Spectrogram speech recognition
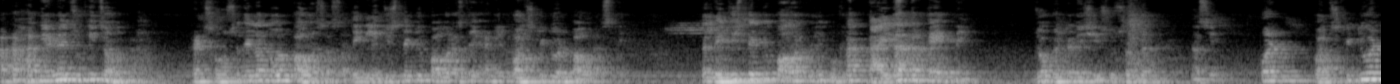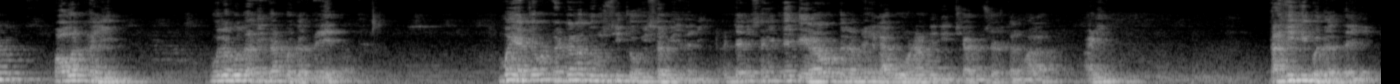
आता हा निर्णय चुकीचा होता कारण संसदेला दोन पॉवर्स असतात. एक लेजिस्लेटिव्ह पॉवर असते आणि एक कॉन्स्टिट्युएंट पॉवर असते. तर लेजिस्लेटिव्ह पॉवरमध्ये कुठला कायदा करता येत नाही जो घटनेशी सुसंगत नसेल पण कॉन्स्टिट्युअंट पॉवर खाली मूलभूत अधिकार बदलता येतात. मग याच्यावर घटना दुरुस्ती चोवीसावी झाली. आणि त्यांनी सांगितले तेरावं कलम हे लागू होणार नाही तीनशे अडुसष्ट कलमाला. आणि काहीही बदलता येईल.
